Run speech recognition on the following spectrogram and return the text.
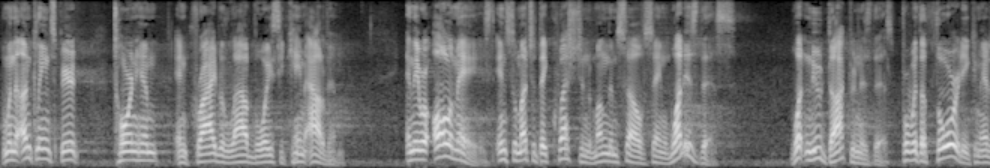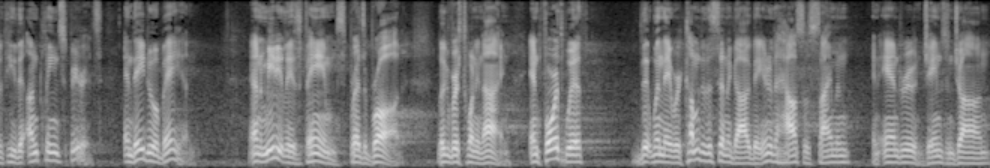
And when the unclean spirit torn him and cried with a loud voice, he came out of him. And they were all amazed, insomuch that they questioned among themselves, saying, What is this? What new doctrine is this? For with authority commandeth he the unclean spirits, and they do obey him. And immediately his fame spreads abroad. Look at verse 29. And forthwith, that when they were come to the synagogue, they entered the house of Simon and Andrew and James and John.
